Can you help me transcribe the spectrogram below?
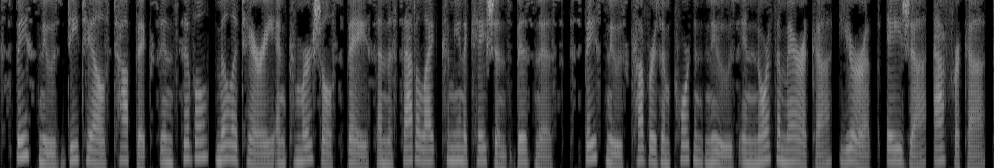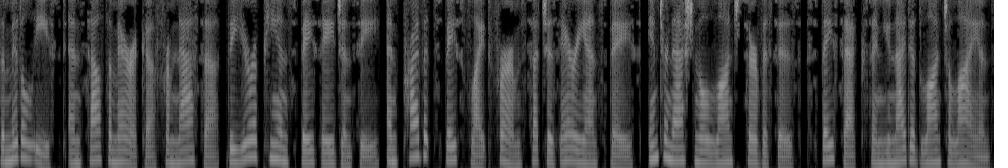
Space News details topics in civil, military, and commercial space and the satellite communications business. Space News covers important news in North America, Europe, Asia, Africa, the Middle East, and South America from NASA, the European Space Agency, and private spaceflight firms such as Arianespace, International Launch Services, SpaceX, and United Launch Alliance.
